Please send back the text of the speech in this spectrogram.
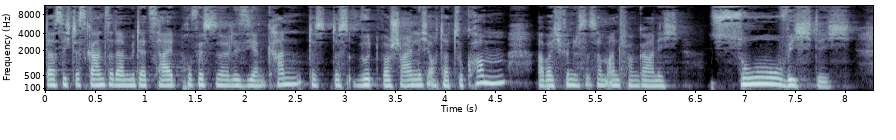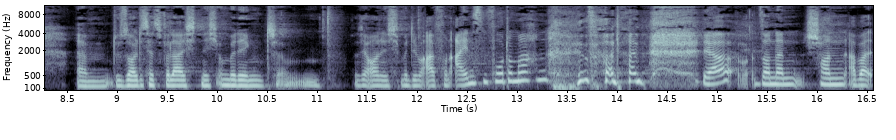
dass sich das Ganze dann mit der Zeit professionalisieren kann, das, das wird wahrscheinlich auch dazu kommen, aber ich finde, es ist am Anfang gar nicht so wichtig. Ähm, du solltest jetzt vielleicht nicht unbedingt, ähm, ich auch nicht mit dem iPhone 1 ein Foto machen, sondern ja, sondern schon, aber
